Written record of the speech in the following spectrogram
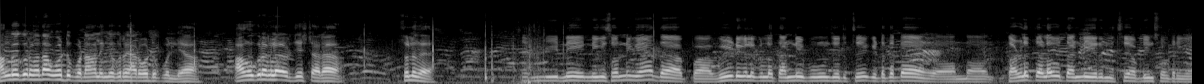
அங்கே இருக்கிறவங்க தான் ஓட்டு போட்டாங்களா இங்கே கூட யாரும் ஓட்டு போடலையா? அவங்க இருக்கிறவங்களா அவர் சொல்லுங்கள் சரி நீ நீ நீங்கள் சொன்னீங்க இந்த இப்போ வீடுகளுக்குள்ளே தண்ணி பூஞ்சிருச்சு கிட்டத்தட்ட அந்த கழுத்தளவு தண்ணி இருந்துச்சு அப்படின்னு சொல்கிறீங்க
